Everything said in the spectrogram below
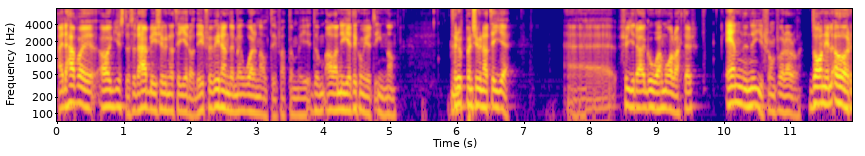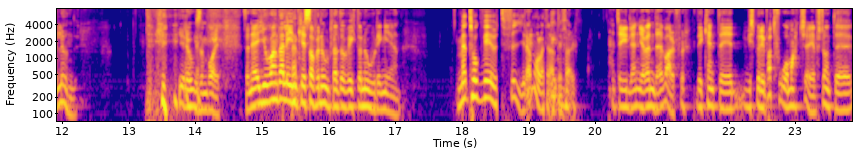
Nej, det här var ju, ja just det, så det här blir 2010 då. Det är förvirrande med åren alltid för att de, de alla nyheter kommer ut innan. Truppen 2010. Eh, fyra goa målvakter. En ny från förra då. Daniel Örlund. I Rosenborg. Sen är Johan Dahlin, Kristoffer Nordfeldt och Viktor Noring igen. Men tog vi ut fyra målvakter alltid förr? Tydligen, jag vet inte varför. Det kan inte, vi spelar ju bara två matcher. Jag förstår inte,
